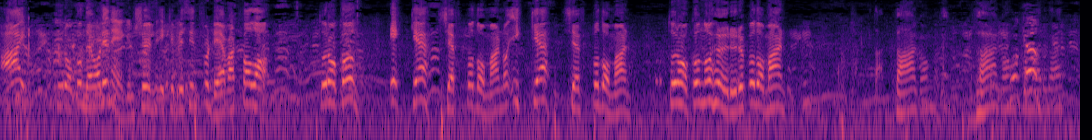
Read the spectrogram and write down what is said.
Nei, Tor Håkon, det var din egen skyld. Ikke bli sint for det, i hvert fall. da. Tor Håkon, ikke kjeft på dommeren. Og ikke kjeft på dommeren. Tor Håkon, nå hører du på dommeren. Det er hver gang, altså. Hver gang. er det der.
